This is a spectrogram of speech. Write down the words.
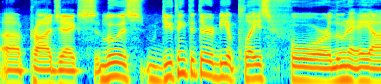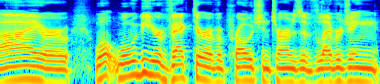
uh, projects. Lewis, do you think that there would be a place for Luna AI, or what? What would be your vector of approach in terms of leveraging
